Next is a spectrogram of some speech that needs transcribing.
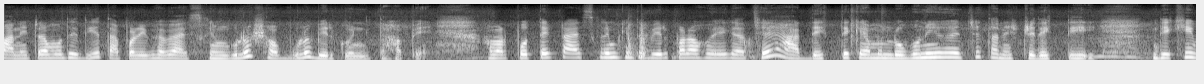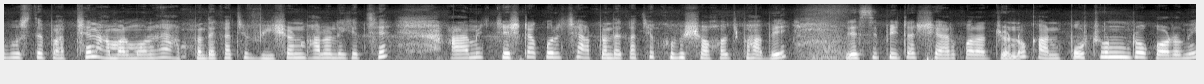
পানিটার মধ্যে দিয়ে তারপর এইভাবে আইসক্রিমগুলো সবগুলো বের করে নিতে হবে। আমার প্রত্যেকটা আইসক্রিম কিন্তু বের করা হয়ে গেছে, আর দেখতে কেমন লোভনীয় হয়েছে তা নিশ্চয়ই দেখতে, দেখেই বুঝতে পারছেন আমার মনে হয় আপনাদের কাছে ভীষণ ভালো লেগেছে, আর আমি চেষ্টা করেছি আপনাদের কাছে খুবই সহজভাবে রেসিপিটা শেয়ার করার জন্য, কারণ প্রচণ্ড গরমে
